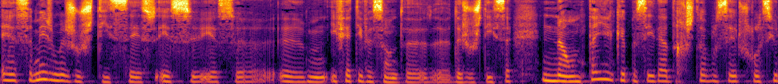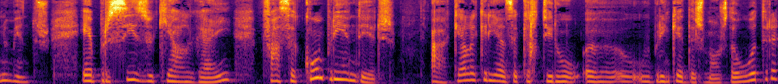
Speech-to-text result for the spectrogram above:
essa mesma justiça, esse, esse, essa um, efetivação da justiça, não tem a capacidade de restabelecer os relacionamentos. É preciso que alguém faça compreender àquela criança que retirou uh, o brinquedo das mãos da outra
